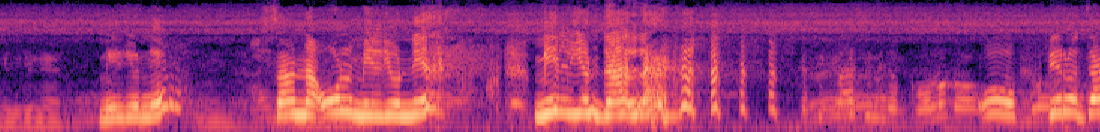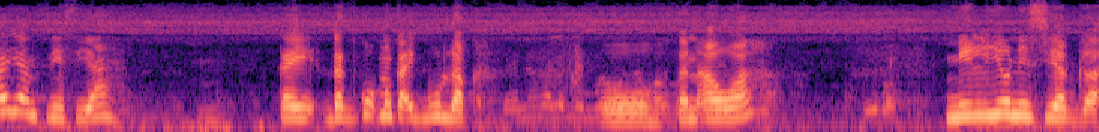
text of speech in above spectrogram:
Millionaire. Millionaire? Sana all millionaire. Million dollar. oh, pero giant ni siya. Kay dagko man kaig bulak. Oh, tanawa. Million ni siya ga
